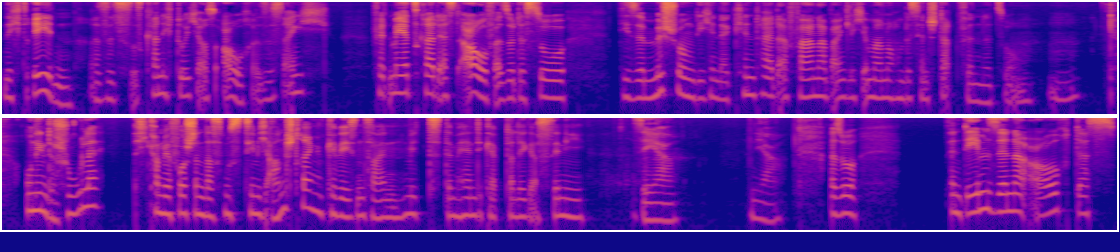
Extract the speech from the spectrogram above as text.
nicht reden. Also das, das kann ich durchaus auch. Also es ist eigentlich, fällt mir jetzt gerade erst auf, also dass so diese Mischung, die ich in der Kindheit erfahren habe, eigentlich immer noch ein bisschen stattfindet. So. Mhm. Und in der Schule? Ich kann mir vorstellen, das muss ziemlich anstrengend gewesen sein mit dem Handicap der Legasthenie. Sehr, ja. Also in dem Sinne auch, dass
